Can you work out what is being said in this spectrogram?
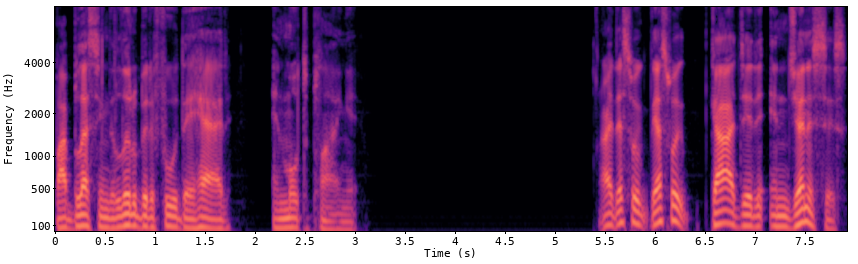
by blessing the little bit of food they had and multiplying it. All right, that's what that's what God did in Genesis.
